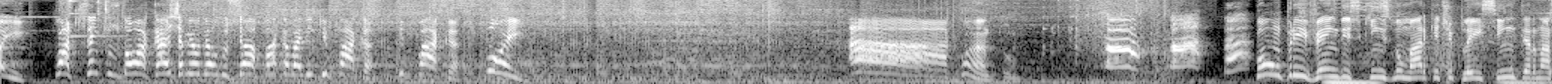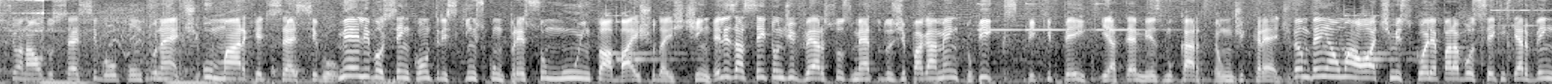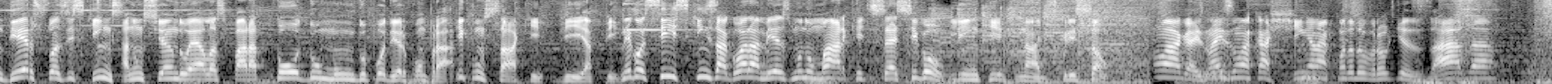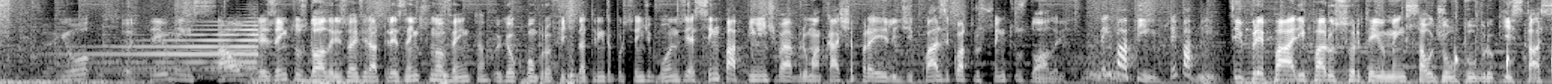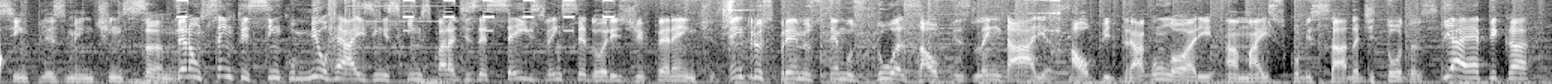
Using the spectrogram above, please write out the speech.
Foi! 400 dólares a caixa, meu Deus do céu, a faca vai vir, que faca? Que faca? Foi! Ah, quanto? Tá, tá. Compre e venda skins no Marketplace Internacional do CSGO.net, o Market CSGO. Nele você encontra skins com preço muito abaixo da Steam. Eles aceitam diversos métodos de pagamento, Pix, PicPay e até mesmo cartão de crédito. Também é uma ótima escolha para você que quer vender suas skins, anunciando elas para todo mundo poder comprar. E com saque via Pix. Negocie skins agora mesmo no Market CSGO. Link na descrição. Vamos lá, guys. Mais uma caixinha na conta do Broquezada. Ganhou o sorteio mensal. 300 dólares vai virar 390, porque o cupom Profit dá 30% de bônus. E é sem papinho, a gente vai abrir uma caixa pra ele de quase 400 dólares. Sem papinho, sem papinho. Se prepare para o sorteio mensal de outubro, que está simplesmente insano. Serão 105 mil reais em skins para 16 vencedores diferentes. Entre os prêmios, temos duas Alpes lendárias. Alp Dragon Lore, a mais cobiçada de todas. E a épica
